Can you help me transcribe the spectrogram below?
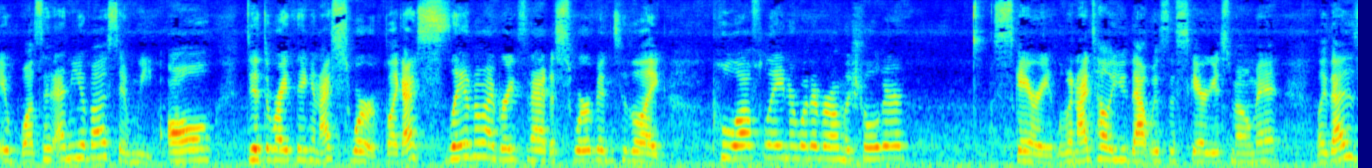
it wasn't any of us and we all did the right thing and I swerved. Like I slammed on my brakes and I had to swerve into the like pull off lane or whatever on the shoulder. Scary. When I tell you that was the scariest moment, like that is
